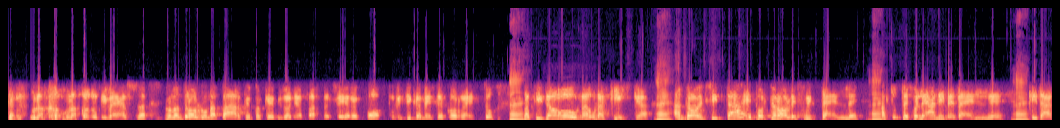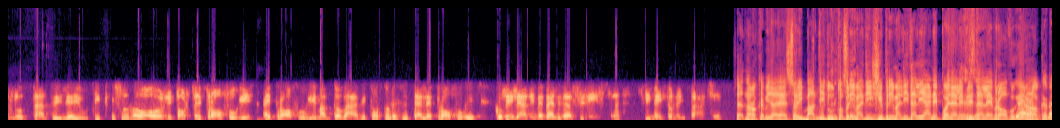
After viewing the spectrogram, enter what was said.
una una cosa diversa. Non andrò a Luna Park perché bisogna far piacere un po' politicamente corretto, Eh. ma ti do una, una chicca. Eh. Andrò in città e porterò le frittelle Eh. a tutte quelle anime belle Eh. che danno tanti gli aiuti, che sono, li porto ai profughi, ai profughi mantovani, porto le frittelle ai profughi, così le anime belle della sinistra si mettono in pace. cioè, non ho capito, adesso ribatti tutto. Prima dici prima gli italiani e poi dai le Esatto. frittelle ai profughi, non ho Eh, capito.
